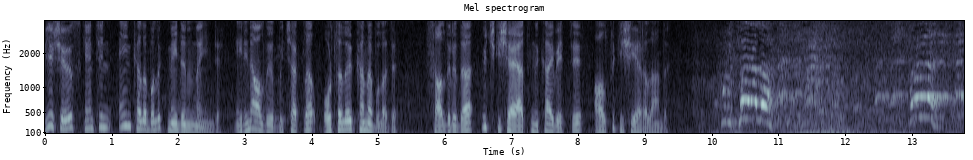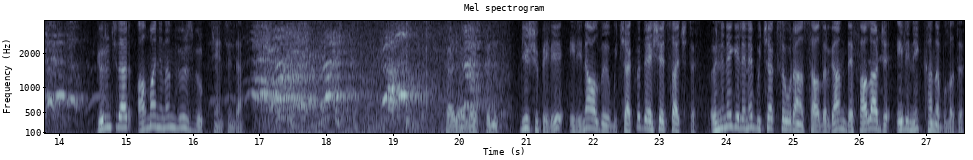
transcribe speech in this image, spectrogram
Bir şahıs kentin en kalabalık meydanına indi. Eline aldığı bıçakla ortalığı kana buladı. Saldırıda 3 kişi hayatını kaybetti, 6 kişi yaralandı. Görüntüler Almanya'nın Würzburg kentinden. Bir şüpheli eline aldığı bıçakla dehşet saçtı. Önüne gelene bıçak savuran saldırgan defalarca elini kana buladı.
